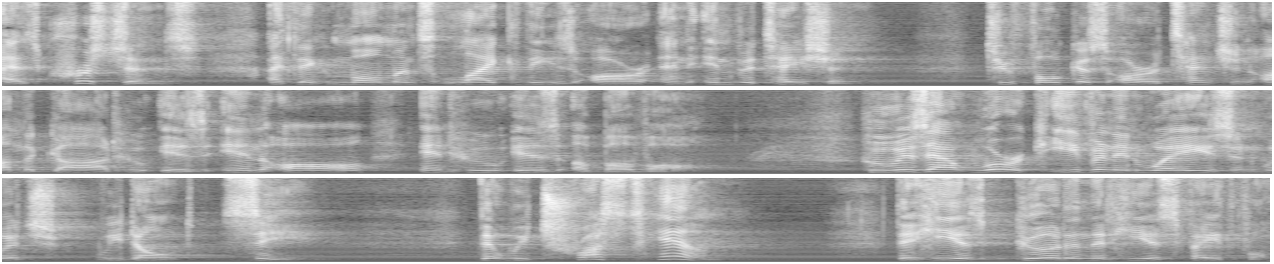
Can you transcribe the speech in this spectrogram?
as Christians, I think moments like these are an invitation to focus our attention on the God who is in all and who is above all, who is at work even in ways in which we don't see. That we trust Him, that He is good and that He is faithful,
